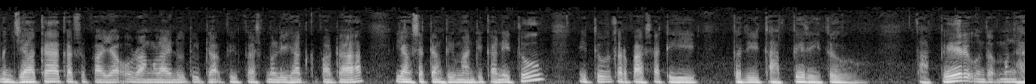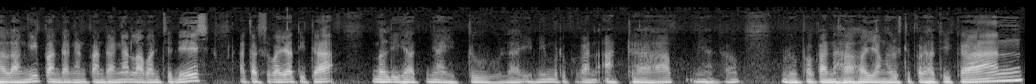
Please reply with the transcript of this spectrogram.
menjaga agar supaya orang lain itu tidak bebas melihat kepada yang sedang dimandikan itu itu terpaksa diberi tabir itu. Tabir untuk menghalangi pandangan-pandangan lawan jenis agar supaya tidak melihatnya itu. Lah ini merupakan adab ya, merupakan hal-hal yang harus diperhatikan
